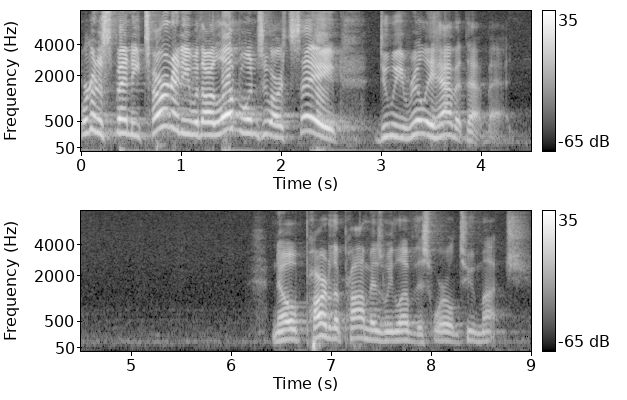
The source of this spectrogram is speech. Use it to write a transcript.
We're going to spend eternity with our loved ones who are saved. Do we really have it that bad? No, part of the problem is we love this world too much.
